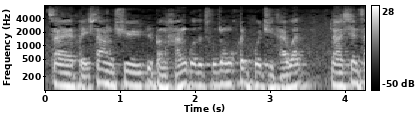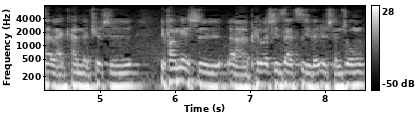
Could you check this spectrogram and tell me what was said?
在北上去日本、韩国的途中，会不会去台湾？那现在来看呢，确实，一方面是呃，佩洛西在自己的日程中，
